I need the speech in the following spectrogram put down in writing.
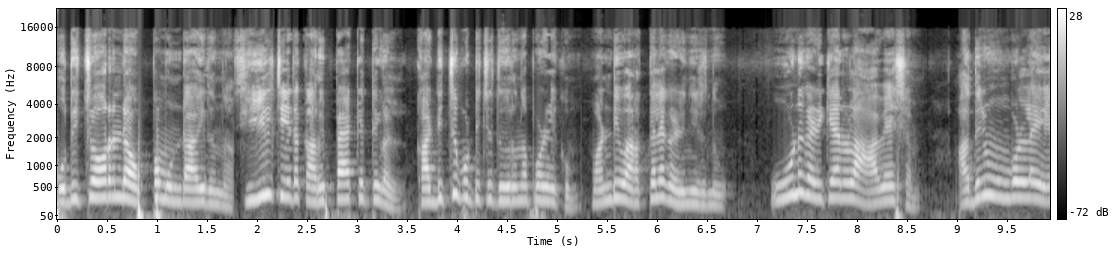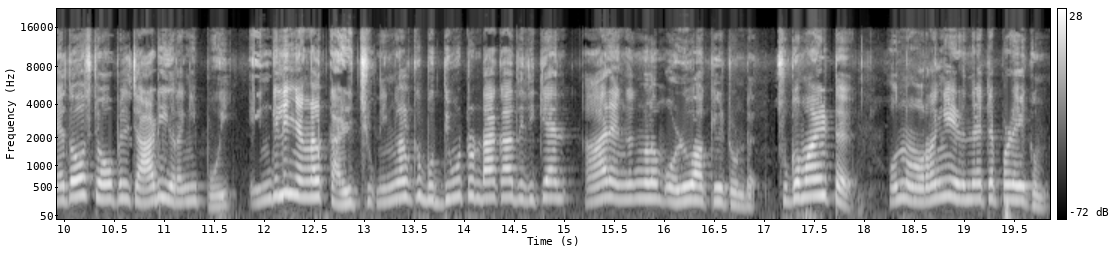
പൊതിച്ചോറിന്റെ ഒപ്പമുണ്ടായിരുന്ന സീൽ ചെയ്ത കറി പാക്കറ്റുകൾ കടിച്ചു പൊട്ടിച്ചു തീർന്നപ്പോഴേക്കും വണ്ടി വർക്കല കഴിഞ്ഞിരുന്നു. ഊണ് കഴിക്കാനുള്ള ആവേശം അതിനു മുമ്പുള്ള ഏതോ സ്റ്റോപ്പിൽ ചാടി ഇറങ്ങിപ്പോയി. എങ്കിലും ഞങ്ങൾ കഴിച്ചു. നിങ്ങൾക്ക് ബുദ്ധിമുട്ടുണ്ടാക്കാതിരിക്കാൻ ആ രംഗങ്ങളും ഒഴിവാക്കിയിട്ടുണ്ട്. സുഖമായിട്ട് ഒന്ന് ഉറങ്ങി എഴുന്നേറ്റപ്പോഴേക്കും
